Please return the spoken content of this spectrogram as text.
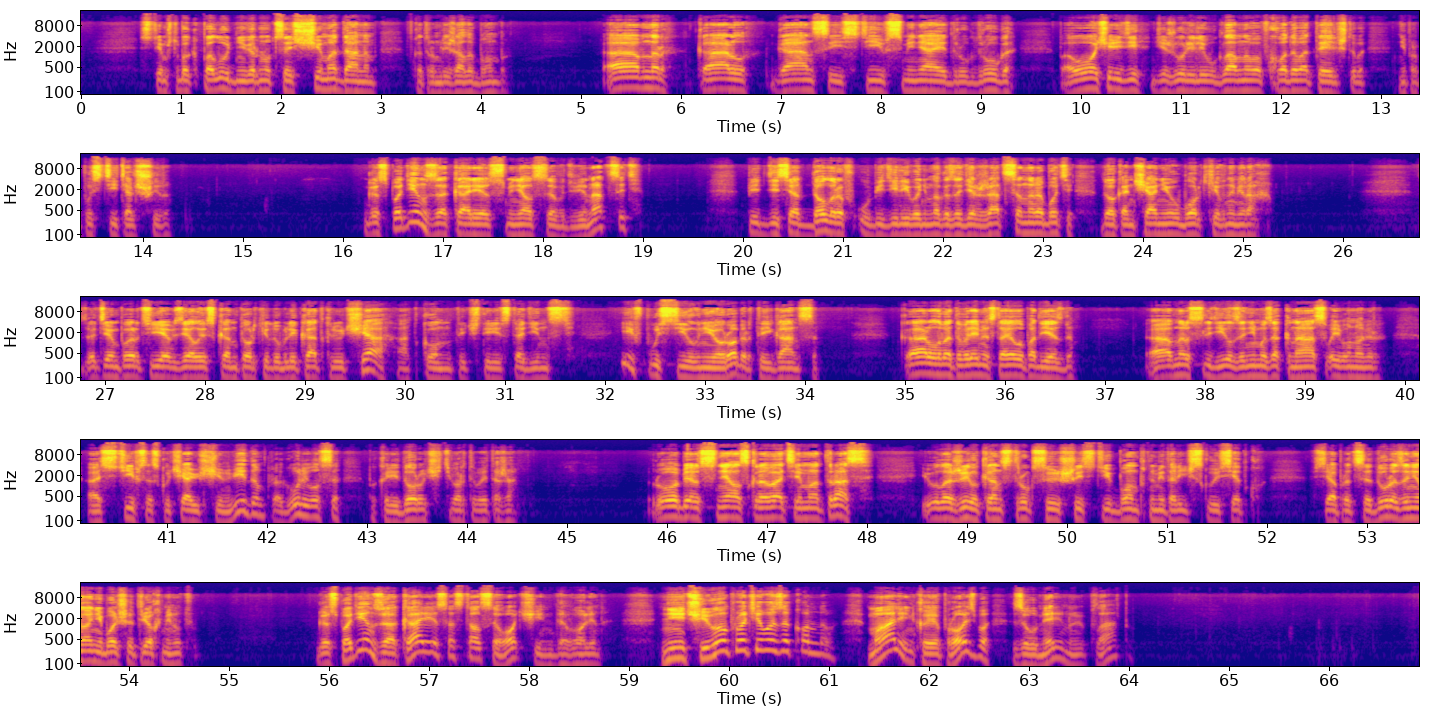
с тем, чтобы к полудню вернуться с чемоданом, в котором лежала бомба. Авнер, Карл, Ганс и Стив, сменяя друг друга, по очереди дежурили у главного входа в отель, чтобы не пропустить Альшира. Господин Закариас сменялся в двенадцать. Пятьдесят долларов убедили его немного задержаться на работе до окончания уборки в номерах. Затем портье взял из конторки дубликат ключа от комнаты 411 и впустил в нее Роберта и Ганса. Карл в это время стоял у подъезда. Авнер следил за ним из окна своего номера, а Стив со скучающим видом прогуливался по коридору четвертого этажа. Роберт снял с кровати матрас и уложил конструкцию из шести бомб на металлическую сетку. Вся процедура заняла не больше трех минут. Господин Закариас остался очень доволен. Ничего противозаконного, маленькая просьба за умеренную плату.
